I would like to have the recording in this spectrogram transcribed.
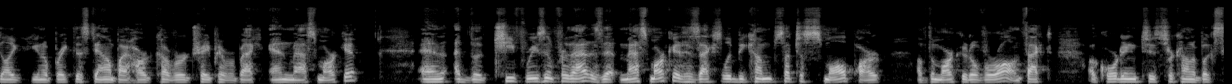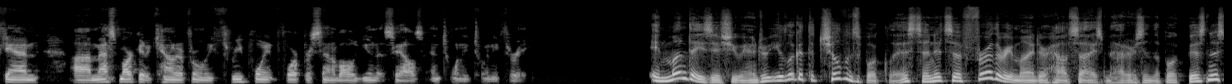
like, you know, break this down by hardcover, trade paperback, and mass market. And the chief reason for that is that mass market has actually become such a small part of the market overall. In fact, according to Circana Bookscan, uh, mass market accounted for only 3.4% of all unit sales in 2023. In Monday's issue, Andrew, you look at the children's book list, and it's a further reminder how size matters in the book business.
